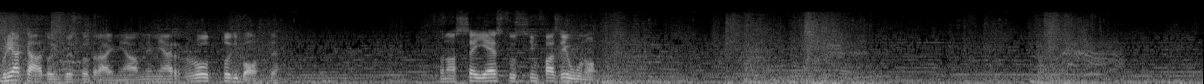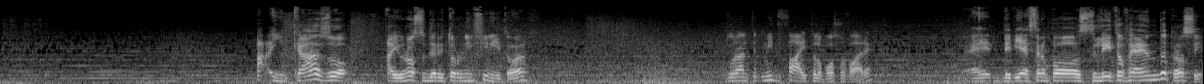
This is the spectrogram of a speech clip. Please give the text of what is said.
Ubriacato in questo try, mi ha, mi- ha rotto di botte. Sono a 6 Estus in fase 1. Ma in caso hai un osso del ritorno infinito, eh? Durante mid fight lo posso fare? Eh, devi essere un po' slate of hand, però sì.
